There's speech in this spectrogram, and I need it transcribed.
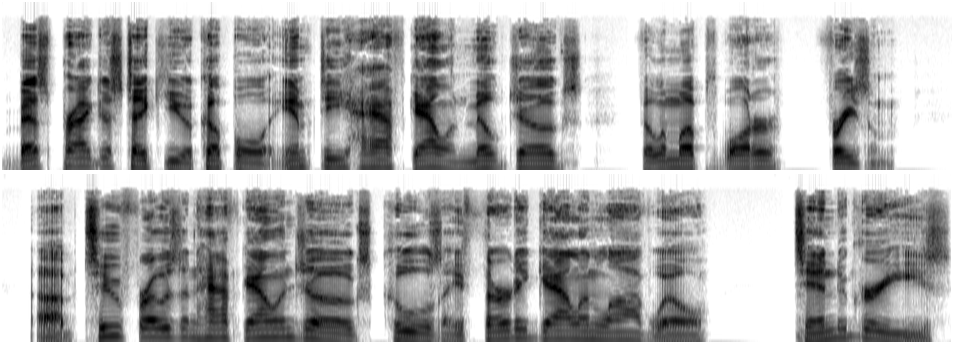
best practice take you a couple empty half gallon milk jugs, fill them up with water, freeze them. Uh, two frozen half gallon jugs cools a 30 gallon live well 10 degrees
